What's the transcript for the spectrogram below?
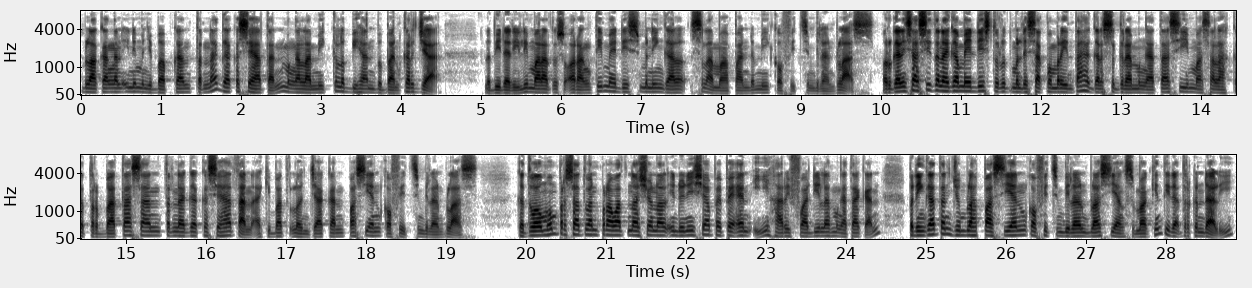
belakangan ini menyebabkan tenaga kesehatan mengalami kelebihan beban kerja – lebih dari 500 orang tim medis meninggal selama pandemi COVID-19. Organisasi tenaga medis turut mendesak pemerintah agar segera mengatasi masalah keterbatasan tenaga kesehatan akibat lonjakan pasien COVID-19. Ketua Umum Persatuan Perawat Nasional Indonesia PPNI Harif Fadilah mengatakan peningkatan jumlah pasien COVID-19 yang semakin tidak terkendali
